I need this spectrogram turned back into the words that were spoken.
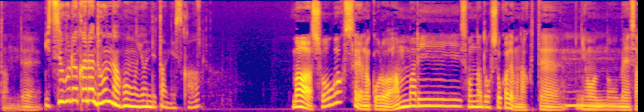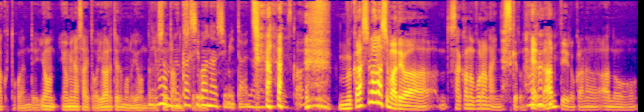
たんで。いつ頃からどんな本を読んでたんですか？まあ小学生の頃はあんまりそんな読書家でもなくてん。日本の名作とかで読ん読みなさいとか言われてるものを読んだ日りして本たんですけど。昔話みたいなのですか？昔話までは遡らないんですけどね。なんていうのかな。あの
